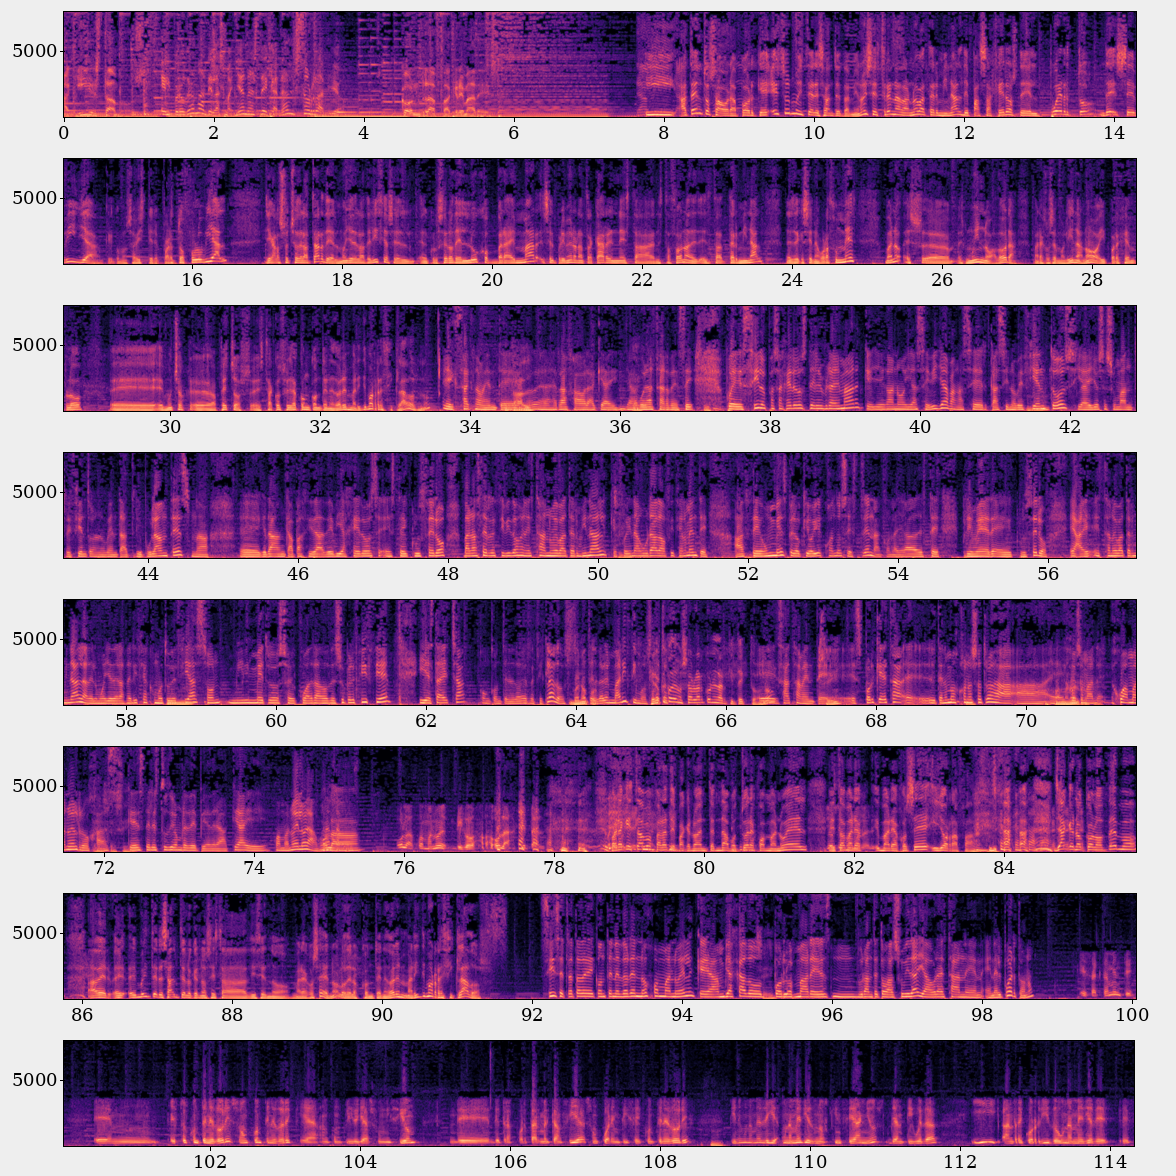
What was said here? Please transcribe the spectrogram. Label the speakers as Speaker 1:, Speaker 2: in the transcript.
Speaker 1: Aquí estamos.
Speaker 2: El programa de las mañanas de Canal Sur Radio.
Speaker 1: Con Rafa Cremades.
Speaker 3: Y atentos ahora, porque esto es muy interesante también. Hoy se estrena la nueva terminal de pasajeros del puerto de Sevilla, que como sabéis tiene puerto fluvial Llega a las 8 de la tarde el Muelle de las Delicias, el, crucero del lujo Braemar, es el primero en atracar en esta, en esta zona, en esta terminal, desde que se inauguró hace un mes. Bueno, es, eh, es muy innovadora, María José Molina, ¿no? Y, por ejemplo, eh, en muchos eh, aspectos está construida con contenedores marítimos reciclados, ¿no?
Speaker 4: Exactamente, Rafa, ahora que hay. Ya, buenas tardes, sí. Pues sí, los pasajeros del Braemar que llegan hoy a Sevilla van a ser casi 900 y a ellos se suman 390 tripulantes, una gran capacidad de viajeros este crucero van a ser recibidos en esta nueva terminal que fue inaugurada oficialmente hace un mes, pero que hoy es cuando se estrena con la llegada de este primer eh, crucero. Eh, esta nueva terminal, la del Muelle de las Delicias, como tú decías, son mil metros eh, cuadrados de superficie y está hecha con contenedores reciclados, contenedores marítimos.
Speaker 3: Creo que podemos hablar con el arquitecto, ¿no?
Speaker 4: exactamente. Es porque esta, tenemos con nosotros a, Juan, Manuel Rojas, que es del estudio Hombre de Piedra. ¿Qué hay, Juan Manuel? Hola, buenas
Speaker 3: hola.
Speaker 5: Hola, Juan Manuel. Digo, hola, ¿qué tal?
Speaker 3: Para aquí estamos, párate, para que nos entendamos. Tú eres Juan Manuel, está María, María, José y yo Rafa. ya, que nos conocemos. A ver, eh, es muy interesante lo que nos está diciendo María José, ¿no? Lo de los contenedores marítimos reciclados.
Speaker 4: Sí, se trata de contenedores, ¿no, Juan Manuel? Que han viajado por los mares mm, durante toda su vida y ahora están en, el puerto, ¿no?
Speaker 5: Exactamente. Em, estos contenedores son contenedores que han cumplido ya su misión de, transportar mercancías, son 46 contenedores, mm. tienen una media, una media de unos 15 años de antigüedad y han recorrido una media de, de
